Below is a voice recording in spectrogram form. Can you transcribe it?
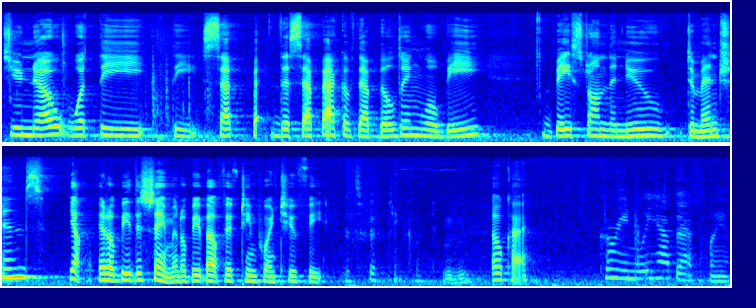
Do you know what the, the set, the setback of that building will be based on the new dimensions? Yeah, it'll be the same. It'll be about 15.2 feet. It's 15. Okay. Corinne, we have that plan.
